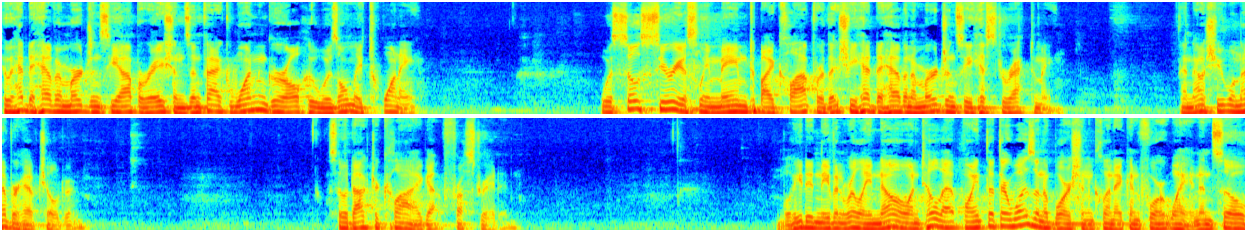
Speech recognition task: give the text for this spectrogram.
who had to have emergency operations. In fact, one girl who was only 20 was so seriously maimed by Klopfer that she had to have an emergency hysterectomy. And now she will never have children. So Dr. Cly got frustrated. Well, he didn't even really know until that point that there was an abortion clinic in Fort Wayne. And so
